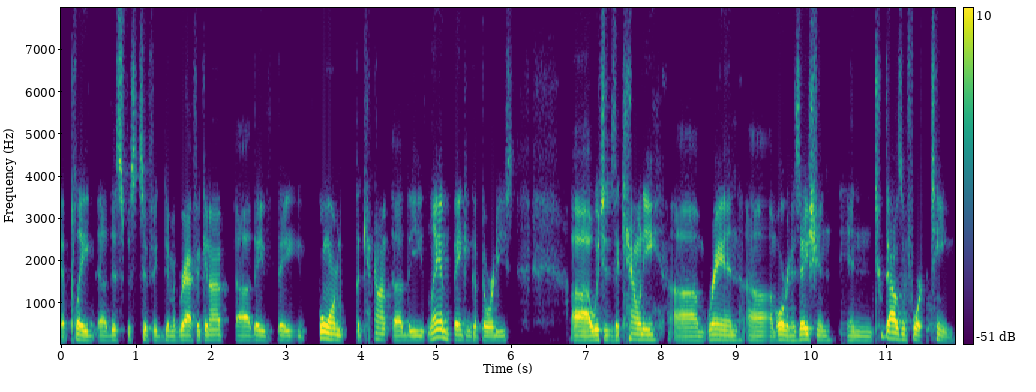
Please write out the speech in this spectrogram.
uh, plagued uh, this specific demographic and I, uh, they they formed the count the land banking authorities which is a county um, ran um, organization in 2014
